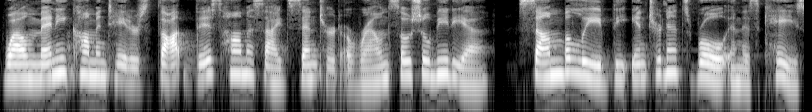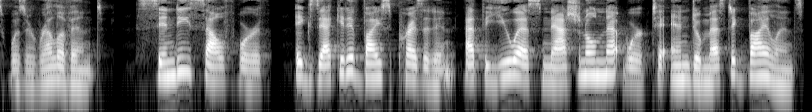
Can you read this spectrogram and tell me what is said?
While many commentators thought this homicide centered around social media, some believed the internet's role in this case was irrelevant. Cindy Southworth, executive vice president at the U.S. National Network to End Domestic Violence,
